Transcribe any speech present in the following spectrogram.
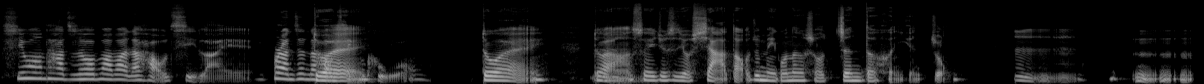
希望他之后慢慢的好起来，哎，不然真的好辛苦哦。对，对啊，嗯所以就是有吓到，就美国那个时候真的很严重。嗯嗯嗯，嗯嗯嗯。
